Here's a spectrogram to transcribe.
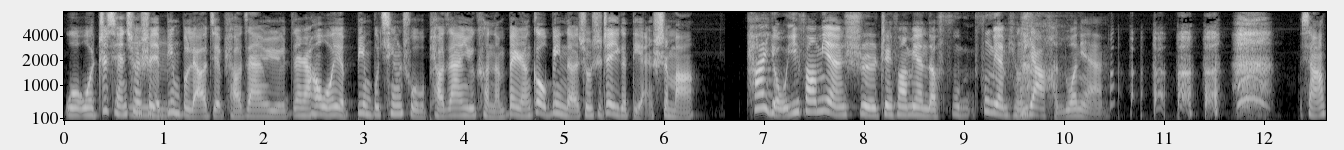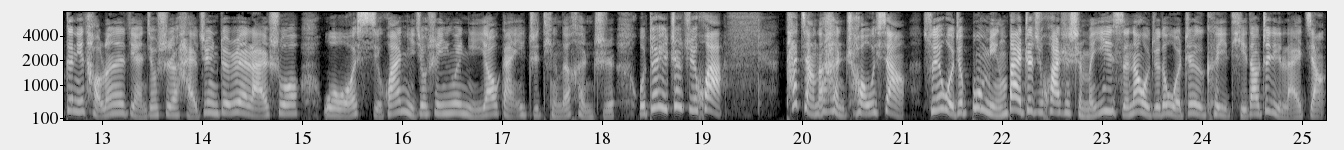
我我之前确实也并不了解朴赞玉，然后我也并不清楚朴赞玉可能被人诟病的就是这一个点，是吗？他有一方面是这方面的负负面评价很多年。想要跟你讨论的点就是海俊对瑞来说：“我喜欢你，就是因为你腰杆一直挺得很直。”我对于这句话。他讲的很抽象，所以我就不明白这句话是什么意思。那我觉得我这个可以提到这里来讲。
